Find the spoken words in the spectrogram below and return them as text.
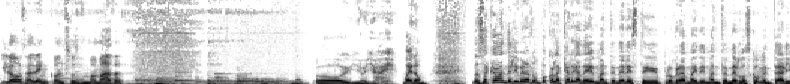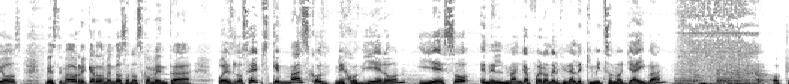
Y luego salen con sus mamadas. Uy, uy, uy. Bueno, nos acaban de liberar un poco la carga de mantener este programa y de mantener los comentarios. Mi estimado Ricardo Mendoza nos comenta, pues los hypes que más me jodieron y eso en el manga fueron el final de Kimitsu no Yaiba. Ok.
